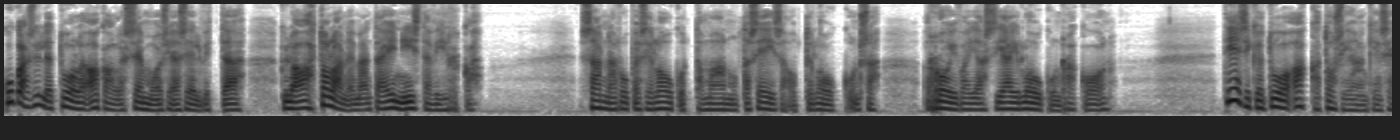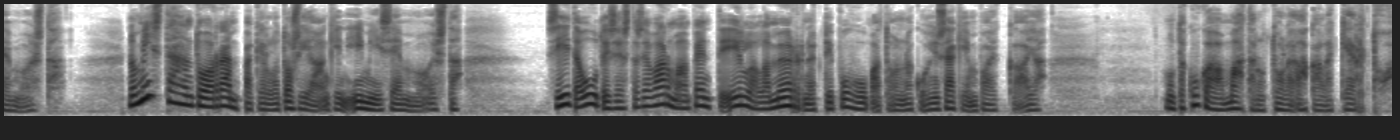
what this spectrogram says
Kuka sille tuolle akalle semmoisia selvittää? Kyllä Ahtolan emäntä ei niistä virka. Sanna rupesi loukuttamaan, mutta seisautti loukkunsa. Roivajas jäi loukun rakoon. Tiesikö tuo akka tosiaankin semmoista? No mistähän tuo rämppäkello tosiaankin imi semmoista? Siitä uutisesta se varmaan Pentti illalla mörnötti puhumatonna kuin säkin paikkaa ja... Mutta kuka on mahtanut tuolle akalle kertoa?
